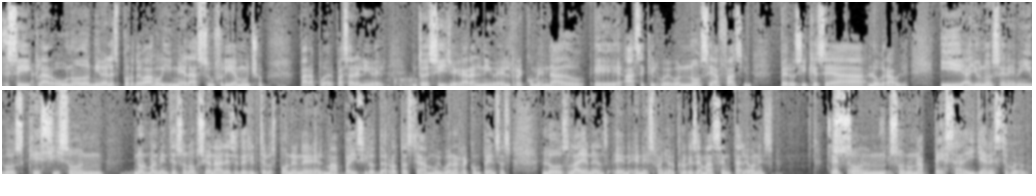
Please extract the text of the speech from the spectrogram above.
sí, claro, uno o dos niveles por debajo y me las sufría mucho para poder pasar el nivel. Entonces, si llegar al nivel recomendado eh, hace que el juego no sea fácil, pero sí que sea lograble. Y hay unos enemigos que sí son, normalmente son opcionales, es decir, te los ponen en el mapa y si los derrotas te dan muy buenas recompensas. Los Lionels, en, en español creo que se llama Centaleones, son, son una pesadilla en este juego.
